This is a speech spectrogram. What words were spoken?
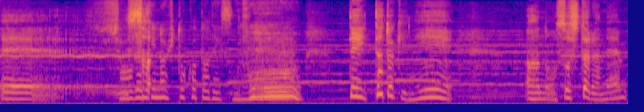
えー衝撃の一言ですね。うん。って言った時にあのそしたらね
